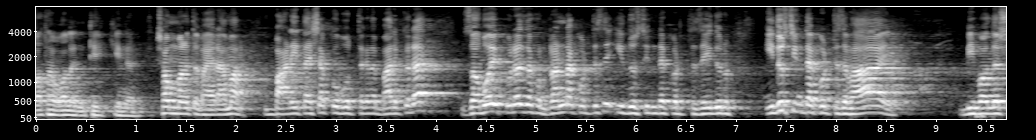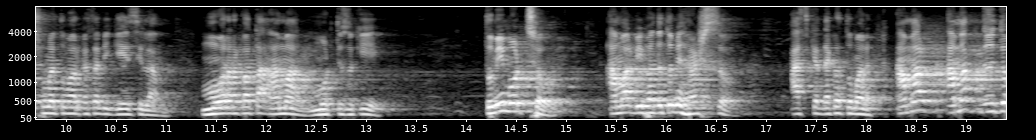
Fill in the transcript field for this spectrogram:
কথা বলেন, ঠিক কিনা? সম্মানিত ভাইরা আমার বাড়িতে এসে কবুর থেকে বাড়ি করে, জবাই করে যখন রান্না করতেছে, ইঁদুর চিন্তা করতেছে, ইঁদুর ইঁদুর চিন্তা করতেছে, ভাই, বিপদের সময় তোমার কাছে আমি গিয়েছিলাম। মরার কথা আমার, মরতেছো কি? তুমি মরছো? আমার বিপদে তুমি হাসছো। আজকে দেখো তোমার, আমার আমার যদি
